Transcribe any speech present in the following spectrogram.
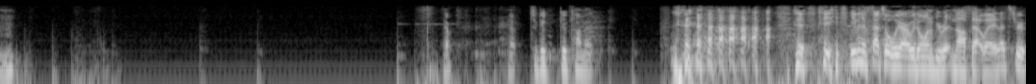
Mm-hmm. Yep. Yep. It's a good good comment. Even if that's what we are, we don't want to be written off that way. That's true.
